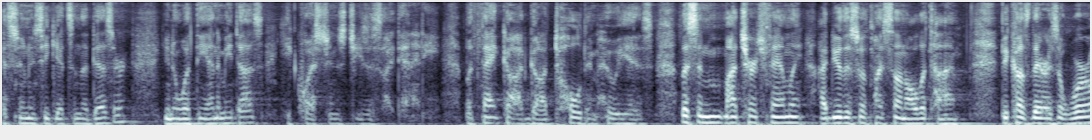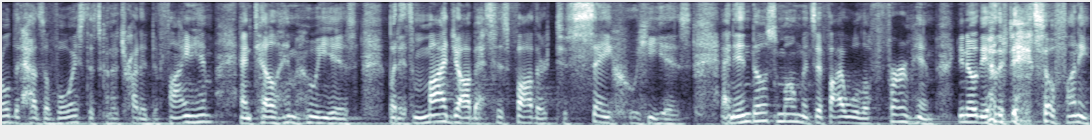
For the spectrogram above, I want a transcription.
As soon as he gets in the desert, you know what the enemy does? He questions Jesus' identity. But thank God, God told him who he is. Listen, my church family, I do this with my son all the time because there is a world that has a voice that's going to try to define him and tell him who he is. But it's my job as his father to say who he is. And in those moments, if I will affirm him, you know, the other day, it's so funny.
